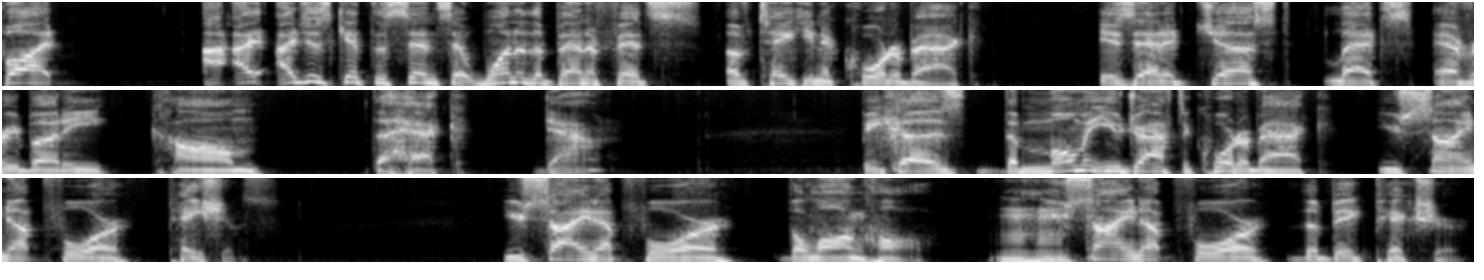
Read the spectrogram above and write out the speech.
But I, I just get the sense that one of the benefits of taking a quarterback is that it just lets everybody calm the heck down. Because the moment you draft a quarterback, you sign up for patience you sign up for the long haul. Mm-hmm. You sign up for the big picture.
